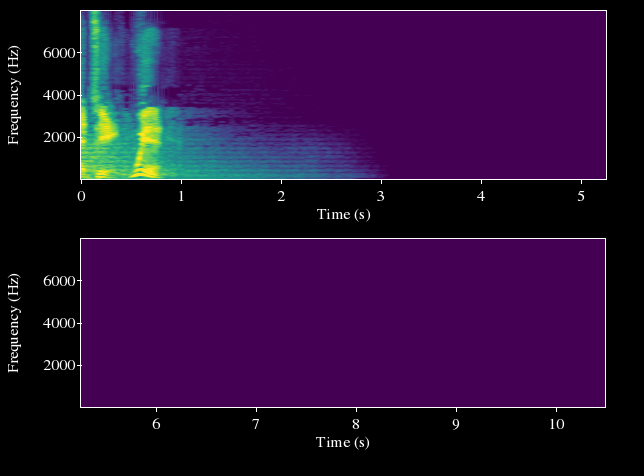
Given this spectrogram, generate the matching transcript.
Red team win.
